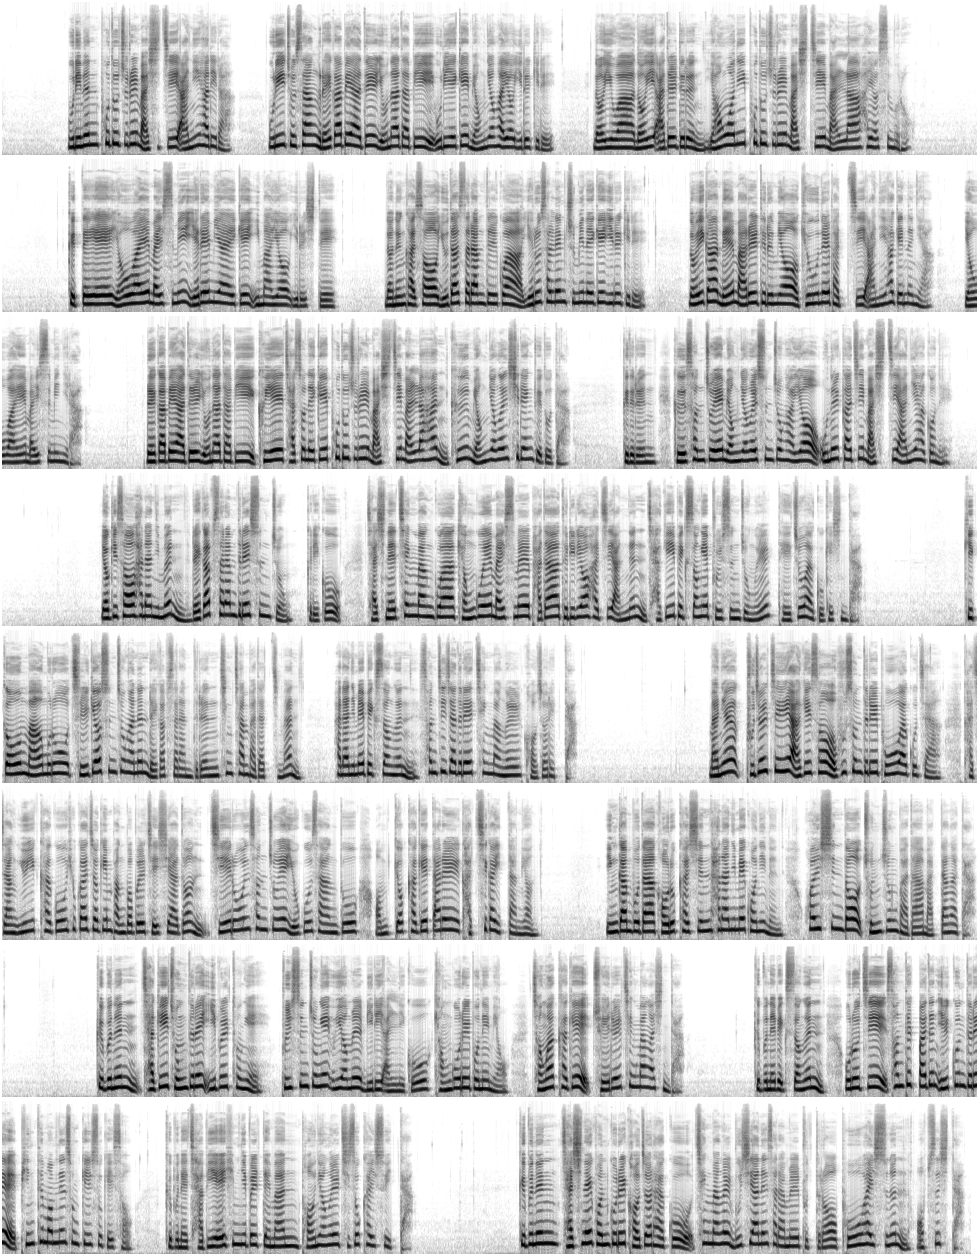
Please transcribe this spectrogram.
우리는 포도주를 마시지 아니하리라. 우리 조상 레갑의 아들 요나답이 우리에게 명령하여 이르기를 너희와 너희 아들들은 영원히 포도주를 마시지 말라 하였으므로. 그때에 여호와의 말씀이 예레미야에게 임하여 이르시되 너는 가서 유다 사람들과 예루살렘 주민에게 이르기를 너희가 내 말을 들으며 교훈을 받지 아니하겠느냐? 여호와의 말씀이니라 레갑의 아들 요나답이 그의 자손에게 포도주를 마시지 말라 한 그 명령은 실행되도다. 그들은 그 선조의 명령을 순종하여 오늘까지 마시지 아니하거늘. 여기서 하나님은 레갑 사람들의 순종 그리고 자신의 책망과 경고의 말씀을 받아들이려 하지 않는 자기 백성의 불순종을 대조하고 계신다. 기꺼운 마음으로 즐겨 순종하는 레갑 사람들은 칭찬받았지만 하나님의 백성은 선지자들의 책망을 거절했다. 만약 부절제의 악에서 후손들을 보호하고자 가장 유익하고 효과적인 방법을 제시하던 지혜로운 선조의 요구사항도 엄격하게 따를 가치가 있다면 인간보다 거룩하신 하나님의 권위는 훨씬 더 존중받아 마땅하다. 그분은 자기 종들의 입을 통해 불순종의 위험을 미리 알리고 경고를 보내며 정확하게 죄를 책망하신다. 그분의 백성은 오로지 선택받은 일꾼들의 빈틈없는 손길 속에서 그분의 자비에 힘입을 때만 번영을 지속할 수 있다. 그분은 자신의 권고를 거절하고 책망을 무시하는 사람을 붙들어 보호할 수는 없으시다.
